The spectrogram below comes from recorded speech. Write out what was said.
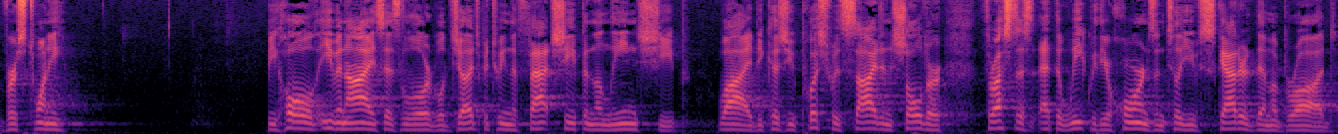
Verse 20 Behold, even I, says the Lord, will judge between the fat sheep and the lean sheep. Why? Because you push with side and shoulder, thrust at the weak with your horns until you've scattered them abroad.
